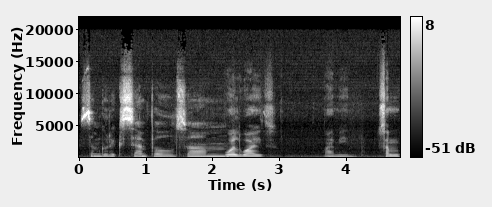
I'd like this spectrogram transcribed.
Some good examples. Um, worldwide. I mean, some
